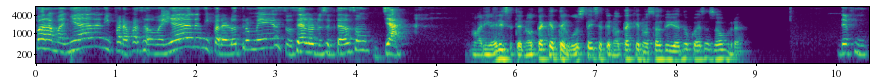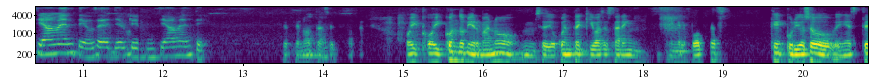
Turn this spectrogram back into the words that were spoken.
para mañana, ni para pasado mañana, ni para el otro mes, o sea, los resultados son ya. Maribel, y se te nota que te gusta y se te nota que no estás viviendo con esa sombra. Definitivamente, o sea, Jeffrey, definitivamente. Se te nota, se te nota. Hoy, hoy cuando mi hermano mm, se dio cuenta que ibas a estar en, en el podcast, Qué curioso, en esta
